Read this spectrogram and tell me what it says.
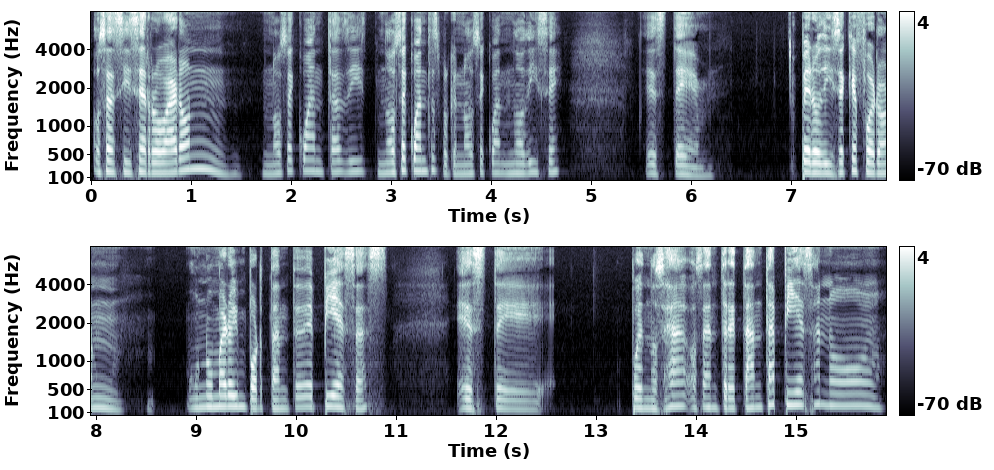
o sea, si se robaron no sé cuántas, no sé cuántas porque no sé cuántas, no dice, este, pero dice que fueron un número importante de piezas, este, pues no sé, o sea, entre tanta pieza no...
